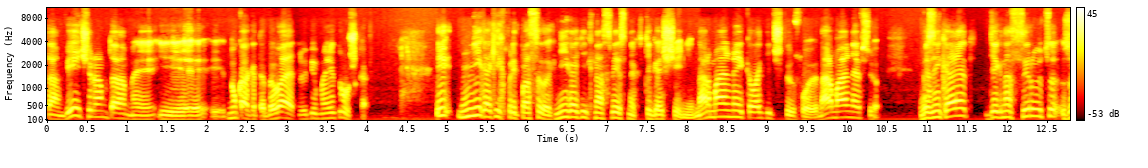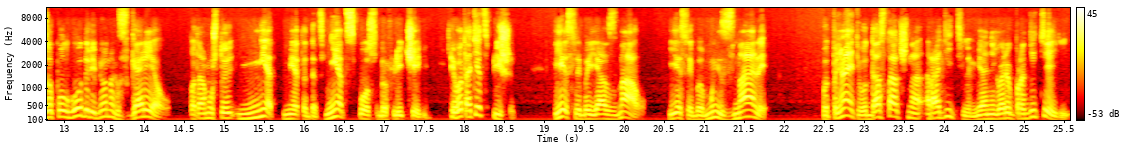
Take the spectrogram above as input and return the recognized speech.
там вечером, там, и, и ну как это бывает, любимая игрушка. И никаких предпосылок, никаких наследственных отягощений, нормальные экологические условия, нормальное все. Возникает, диагностируется, за полгода ребенок сгорел, потому что нет методов, нет способов лечения. И вот отец пишет, если бы я знал, если бы мы знали, вот понимаете, вот достаточно родителям, я не говорю про детей,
